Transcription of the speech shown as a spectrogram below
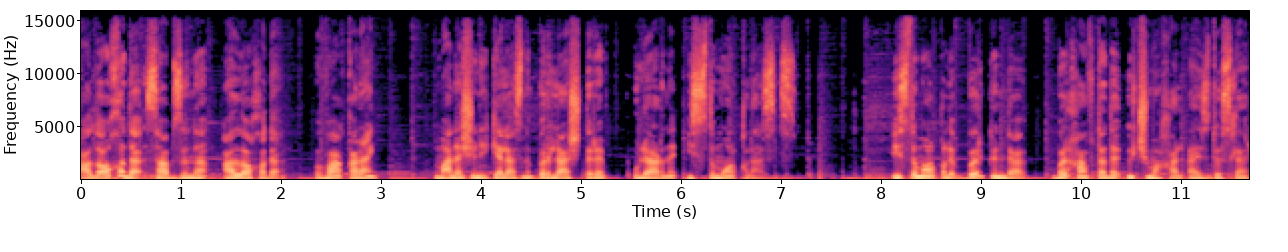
alohida sabzini alohida. Va qarang mana shuni ikkalasini birlashtirib ularni iste'mol qilasiz. Iste'mol qilib bir kunda bir haftada uch mahal aziz do'stlar.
